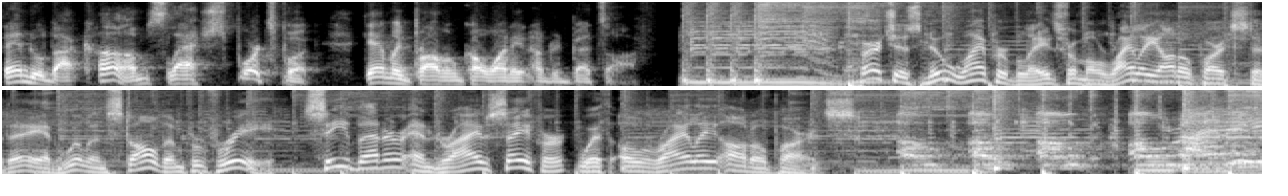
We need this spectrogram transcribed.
fanduel.com slash sportsbook. Gambling problem, call 1-800-BETS-OFF. Purchase new wiper blades from O'Reilly Auto Parts today and we'll install them for free. See better and drive safer with O'Reilly Auto Parts. Oh, oh, oh, O'Reilly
